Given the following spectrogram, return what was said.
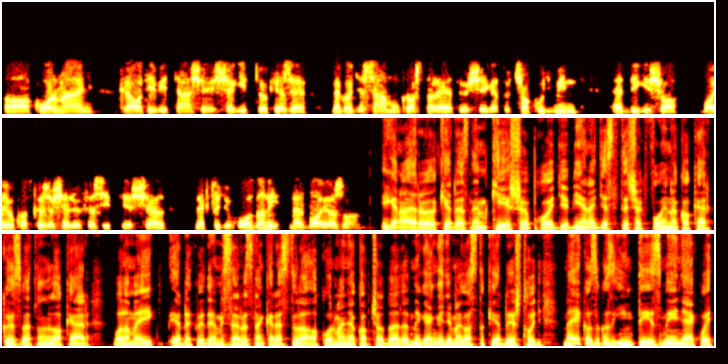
a kormány kreativitása és segítőkeze megadja számunkra azt a lehetőséget, hogy csak úgy, mint eddig is a bajokat közös erőfeszítéssel meg tudjuk oldani, mert baj az van. Igen, erről kérdezném később, hogy milyen egyeztetések folynak, akár közvetlenül, akár valamelyik érdekvédelmi szervezeten keresztül a kormánya kapcsolatban, de még engedje meg azt a kérdést, hogy melyek azok az intézmények vagy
